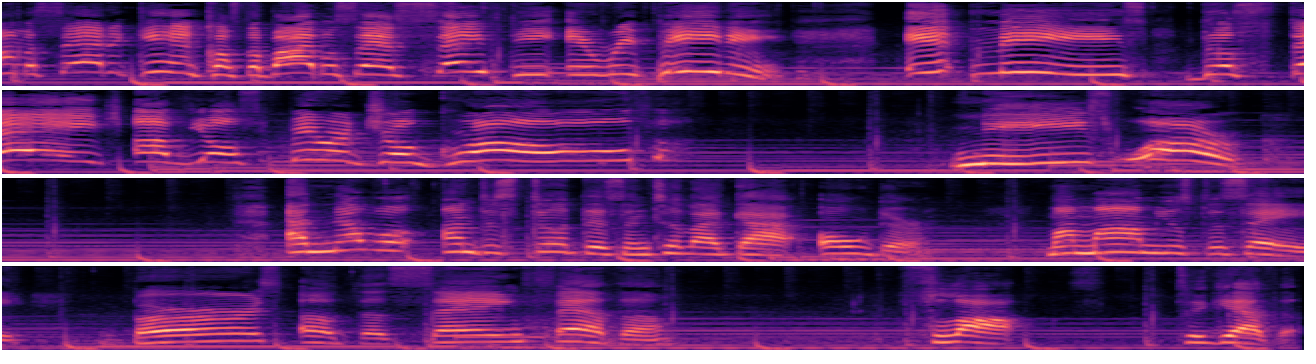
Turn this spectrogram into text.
I'm going to say it again because the Bible says safety in repeating. It means the stage of your spiritual growth needs work. I never understood this until I got older. My mom used to say, birds of the same feather flock together.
